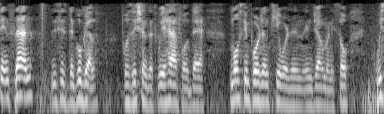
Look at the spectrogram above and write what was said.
since then, this is the Google position that we have for the most important keyword in, in Germany. So we,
